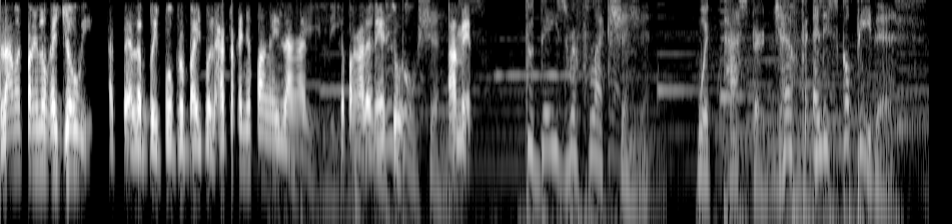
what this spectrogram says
Salamat Panginoon kay Joey at alam ko ipoprovide mo lahat ng kanyang pangailangan sa pangalan ni Jesus. Amen. Today's reflection with Pastor Jeff Eliscopides.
